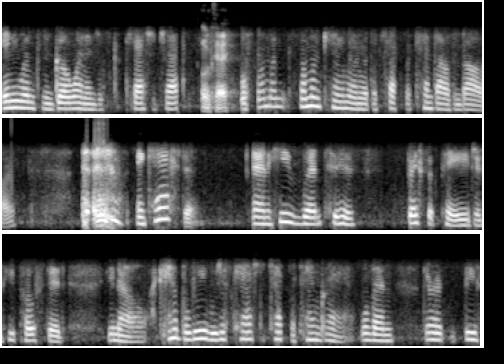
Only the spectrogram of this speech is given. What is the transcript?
anyone can go in and just cash a check. Okay. Well, someone someone came in with a check for ten thousand dollars and cashed it, and he went to his Facebook page and he posted, you know, I can't believe we just cashed a check for ten grand. Well, then there are these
